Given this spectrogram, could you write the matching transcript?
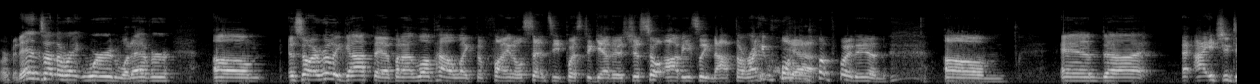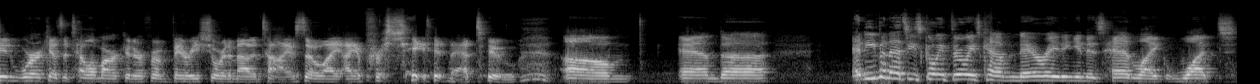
or if it ends on the right word, whatever. Um, so I really got that, but I love how like the final sentence he puts together is just so obviously not the right one Yeah. to put in. Um, and uh, I actually did work as a telemarketer for a very short amount of time, so I, I appreciated that too. Um, and uh, and even as he's going through, he's kind of narrating in his head like what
